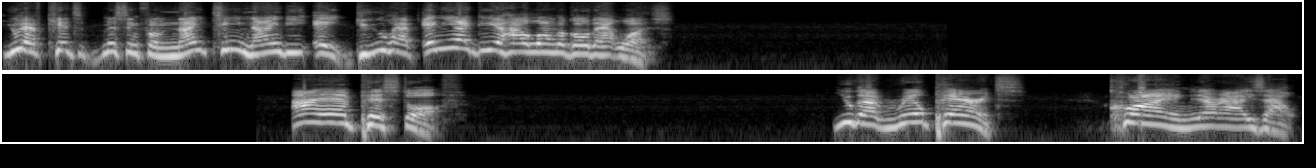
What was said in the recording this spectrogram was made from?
You have kids missing from 1998. Do you have any idea how long ago that was? I am pissed off. You got real parents crying their eyes out,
